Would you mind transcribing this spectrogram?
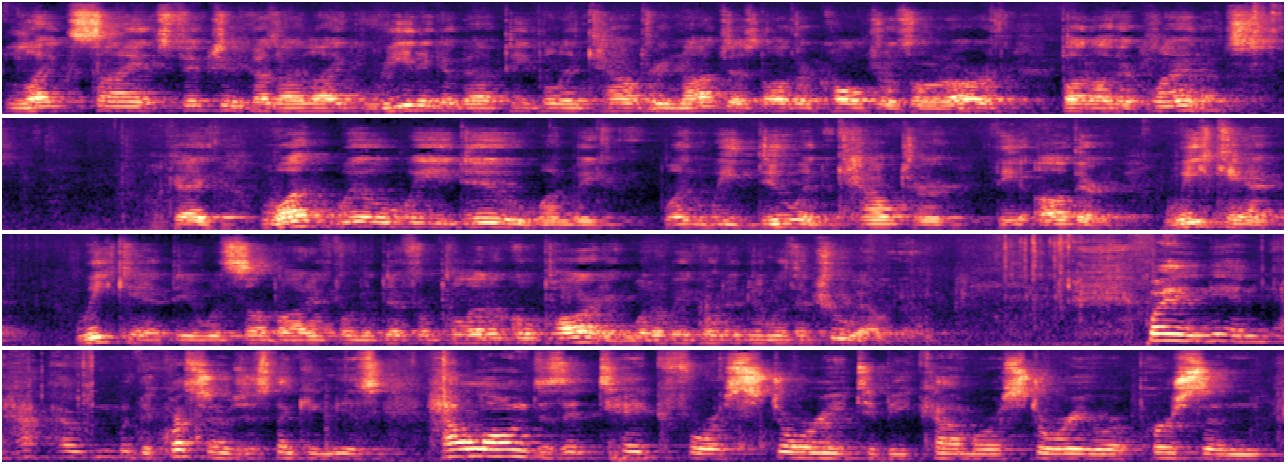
like science fiction because I like reading about people encountering not just other cultures on Earth, but other planets. Okay, what will we do when we when we do encounter the other? We can't we can't deal with somebody from a different political party. What are we going to do with a true alien? Well, and, and how, the question I was just thinking is, how long does it take for a story to become, or a story or a person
